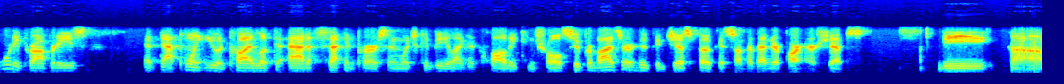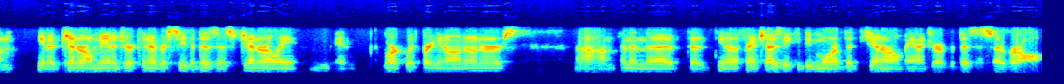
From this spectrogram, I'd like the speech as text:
40 properties, at that point you would probably look to add a second person, which could be like a quality control supervisor who could just focus on the vendor partnerships, the um, you know, general manager can oversee the business generally and work with bringing on owners. Um, and then the, the, you know, the franchisee could be more of the general manager of the business overall,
